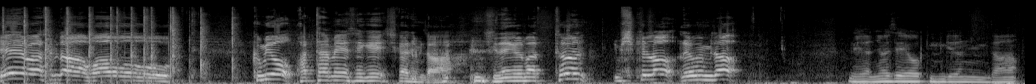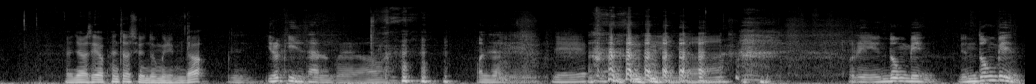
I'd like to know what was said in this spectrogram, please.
예, 반갑습니다. 와우. 금요 과탐의 세계 시간입니다. 진행을 맡은 입시킬러 레옹입니다. 네, 안녕하세요. 김기현입니다. 안녕하세요. 펜타스 윤동민입니다. 네, 이렇게 인사하는 거예요. 원장님. 네, 김기현입니다. 우리 윤동빈, 윤동빈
